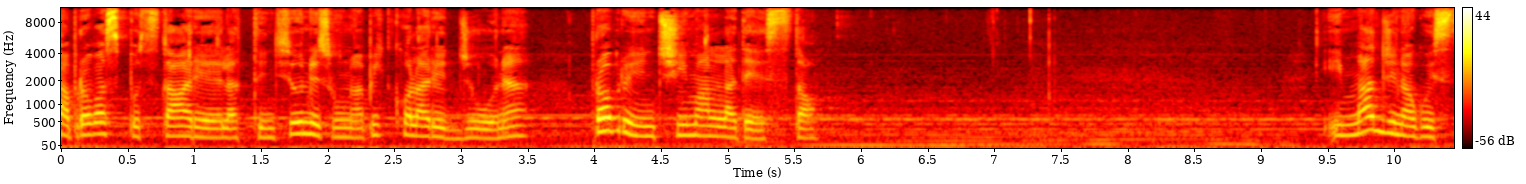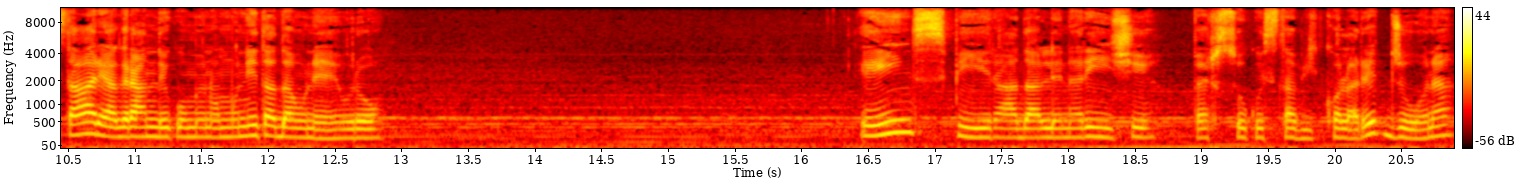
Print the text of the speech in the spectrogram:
Ora prova a spostare l'attenzione su una piccola regione proprio in cima alla testa. Immagina quest'area grande come una moneta da un euro e inspira dalle narici verso questa piccola regione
